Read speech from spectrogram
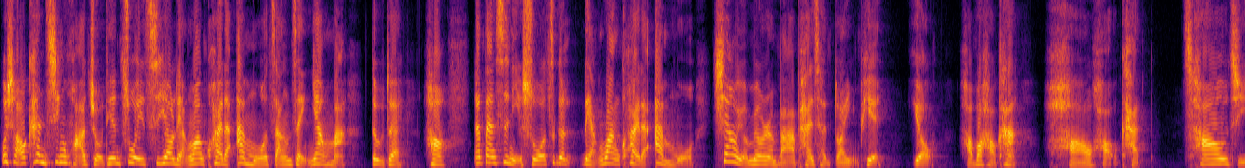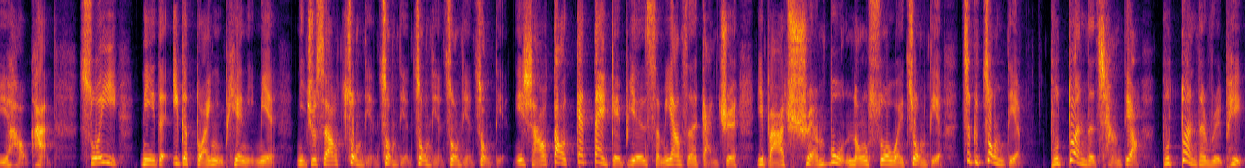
我想要看金华酒店做一次要两万块的按摩长怎样嘛？对不对？好，那但是你说这个两万块的按摩，现在有没有人把它拍成短影片？有，好不好看？好好看。超级好看，所以你的一个短影片里面，你就是要重点、重点、重点、重点、重点。你想要到带带给别人什么样子的感觉，你把它全部浓缩为重点。这个重点不断的强调，不断的 repeat，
